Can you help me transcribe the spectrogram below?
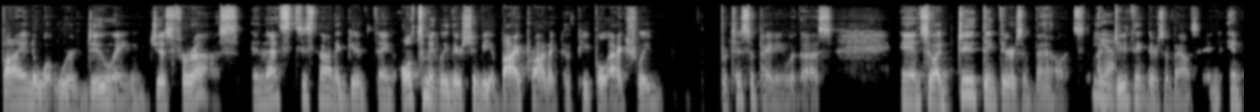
buy into what we're doing just for us. And that's just not a good thing. Ultimately, there should be a byproduct of people actually participating with us. And so I do think there's a balance. Yeah. I do think there's a balance. And, and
